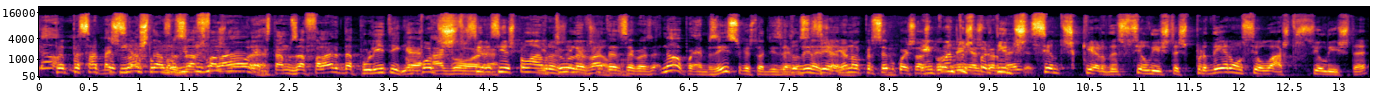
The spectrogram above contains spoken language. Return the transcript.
não, para passar mas nós estamos a falar, estamos a falar da política não podes agora. assim as palavras. E tu levantas essa coisa. Não, é isso que eu estou a dizer. Estou a dizer, seja, eu não percebo quais são as Enquanto os partidos de centro-esquerda socialistas perderam o seu lastro socialista,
